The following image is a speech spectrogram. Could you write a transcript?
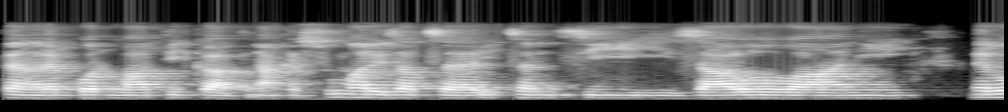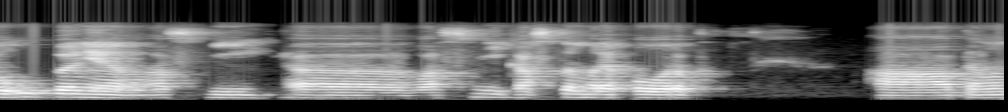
ten report má týkat nějaké sumarizace, licencí, zálohování, nebo úplně vlastní, vlastní custom report. A tenhle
